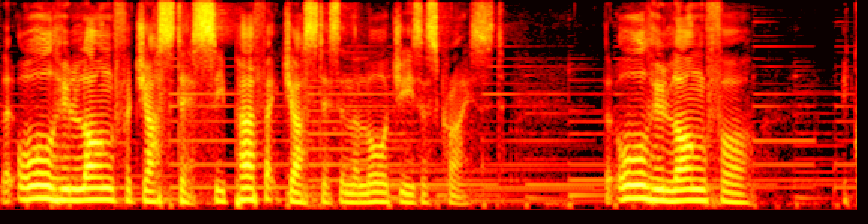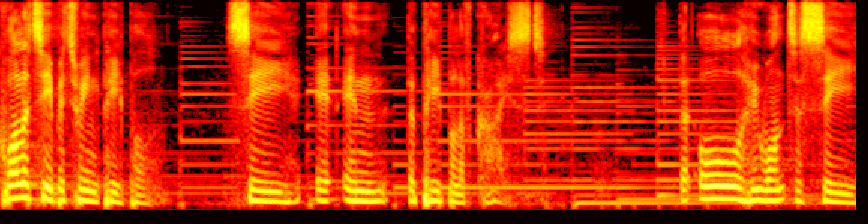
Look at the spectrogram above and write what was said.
that all who long for justice see perfect justice in the Lord Jesus Christ, that all who long for equality between people see it in the people of Christ, that all who want to see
